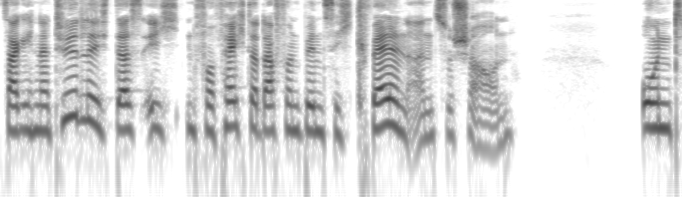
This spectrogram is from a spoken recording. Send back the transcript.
sage ich natürlich, dass ich ein Verfechter davon bin, sich Quellen anzuschauen und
